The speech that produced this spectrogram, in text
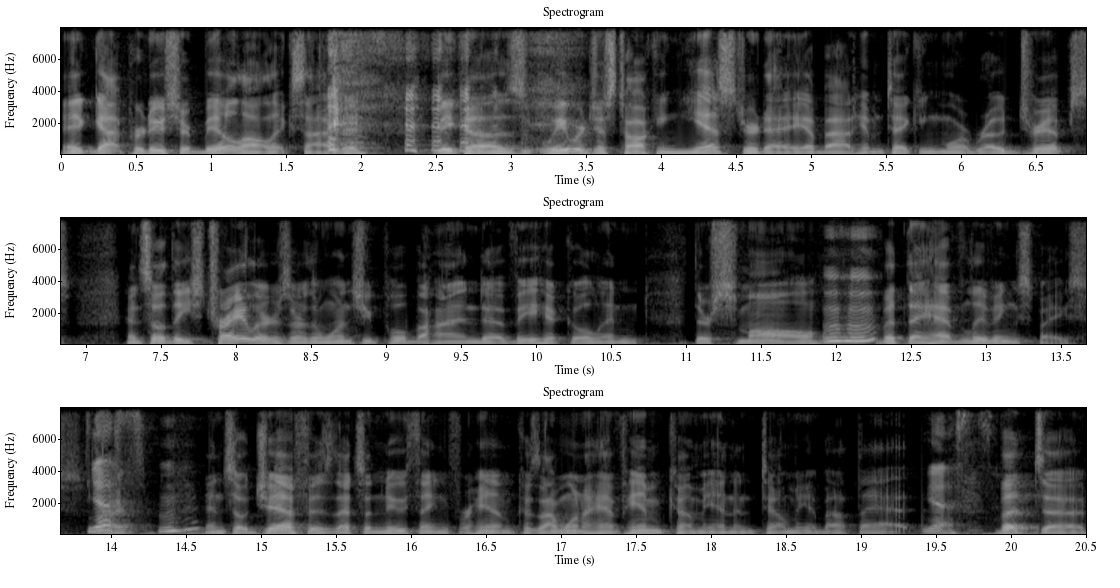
It got producer Bill all excited because we were just talking yesterday about him taking more road trips. And so these trailers are the ones you pull behind a vehicle and they're small, but they have living space. Mm-hmm. Yes, Mm-hmm. And so Jeff is that's a new thing for him because I want to have him come in and tell me about that. Yes. But uh,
